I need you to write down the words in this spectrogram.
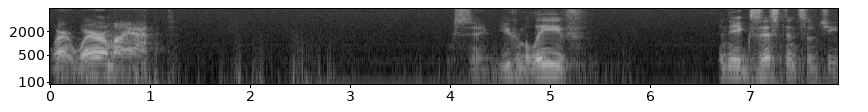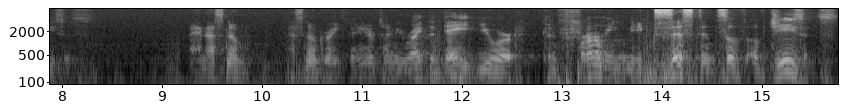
Where, where am I at? You can believe in the existence of Jesus. And that's no, that's no great thing. Every time you write the date, you are confirming the existence of, of Jesus.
